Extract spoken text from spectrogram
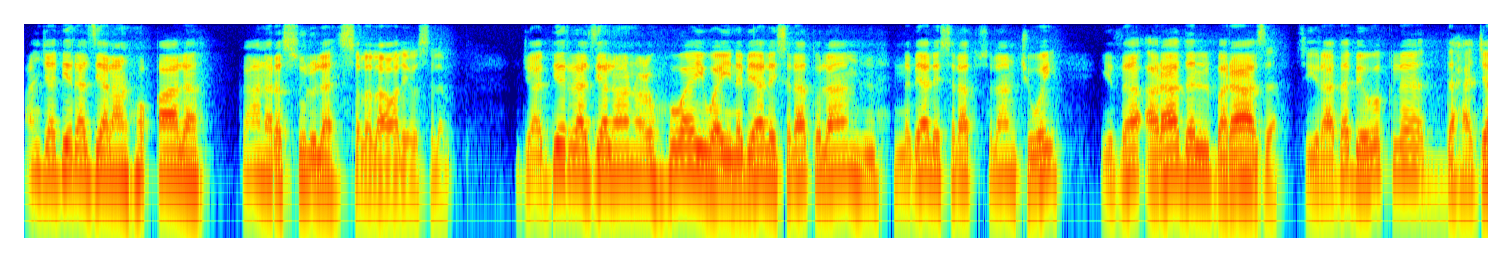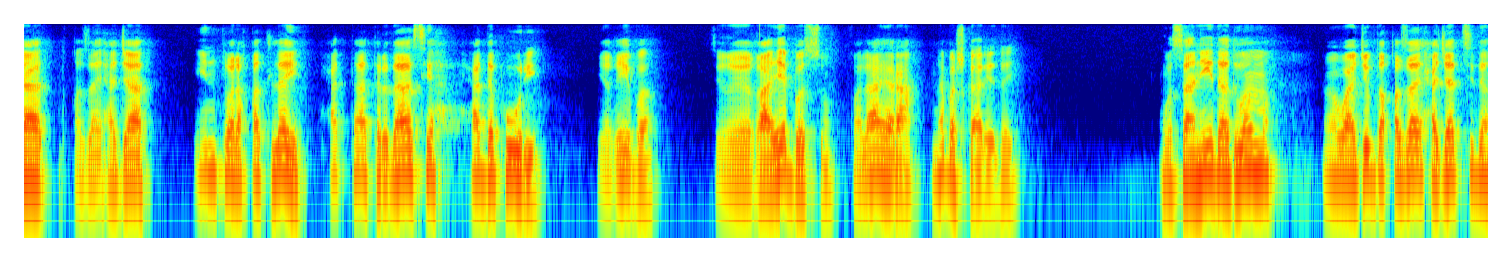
عن جابر رضی الله عنه قال كان رسول الله صلى الله عليه وسلم. جابر رضی الله عنه وایي نبی علیه الصلاة والسلام نبی علیه الصلاة والسلام وایي اذا اراد البراز. چې اراده به وکړه د حاجات. انطلق حتی تر داسې حده پورې یغې به چې غایب به سو فلا یرا نه به ښکارېدی وثاني دا دوم واجب د قضای حاجت چې ده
